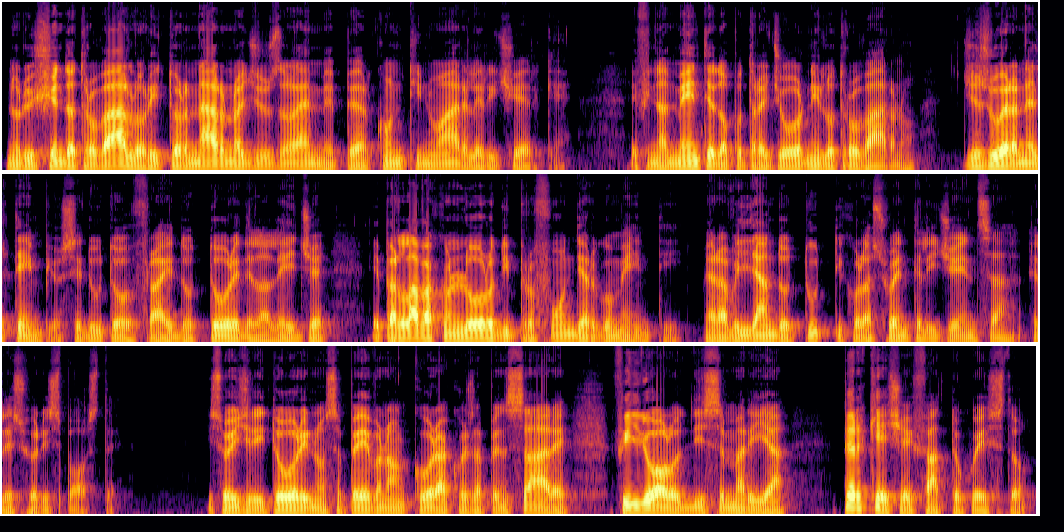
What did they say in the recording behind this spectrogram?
Non riuscendo a trovarlo, ritornarono a Gerusalemme per continuare le ricerche. E finalmente, dopo tre giorni, lo trovarono. Gesù era nel Tempio, seduto fra i dottori della legge, e parlava con loro di profondi argomenti, meravigliando tutti con la sua intelligenza e le sue risposte. I suoi genitori non sapevano ancora cosa pensare. Figliuolo, disse Maria, perché ci hai fatto questo?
